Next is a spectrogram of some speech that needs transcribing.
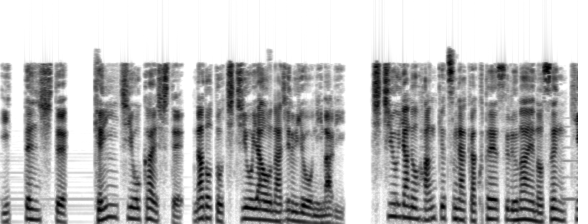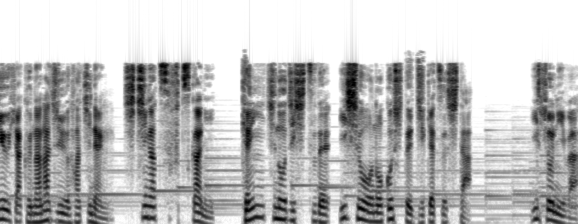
一転して健一を返してなどと父親をなじるようになり父親の判決が確定する前の1978年7月2日に健一の自室で遺書を残して自決した。遺書には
